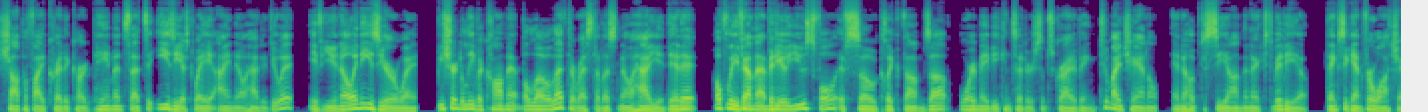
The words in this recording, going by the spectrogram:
Shopify credit card payments, that's the easiest way I know how to do it. If you know an easier way, be sure to leave a comment below. Let the rest of us know how you did it. Hopefully you found that video useful. If so, click thumbs up or maybe consider subscribing to my channel and I hope to see you on the next video. Thanks again for watching.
